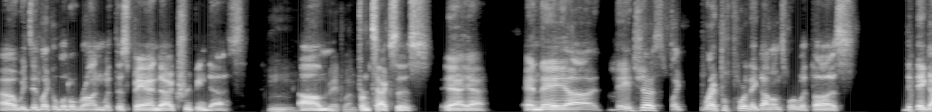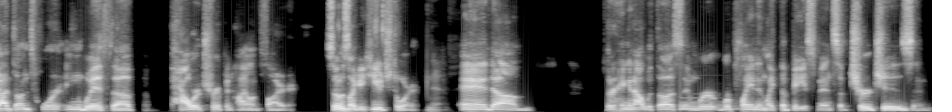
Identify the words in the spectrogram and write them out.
Uh, we did like a little run with this band, uh, Creeping Death, mm, um, from Texas. Yeah, yeah. And they uh they just like right before they got on tour with us, they got done touring with uh Power Trip and High on Fire. So it was like a huge tour. Yeah. And um they're hanging out with us and we're we're playing in like the basements of churches and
